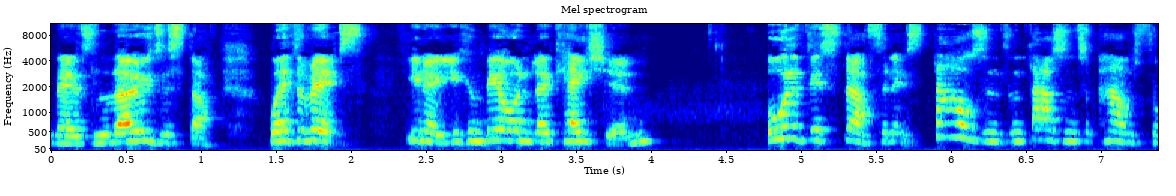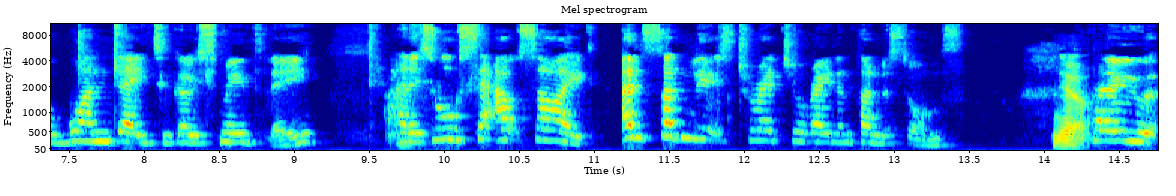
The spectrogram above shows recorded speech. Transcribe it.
there's loads of stuff whether it's you know you can be on location all of this stuff and it's thousands and thousands of pounds for one day to go smoothly and it's all set outside and suddenly it's torrential rain and thunderstorms yeah so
